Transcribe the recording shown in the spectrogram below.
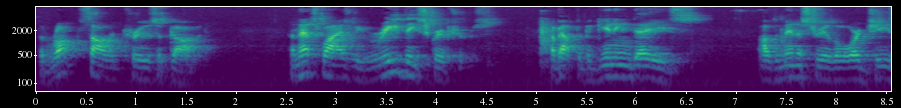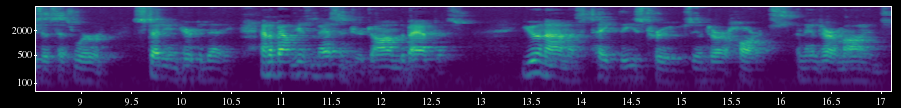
the rock solid truths of God. And that's why, as we read these Scriptures about the beginning days of the ministry of the Lord Jesus, as we're studying here today, and about his messenger, John the Baptist. You and I must take these truths into our hearts and into our minds.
